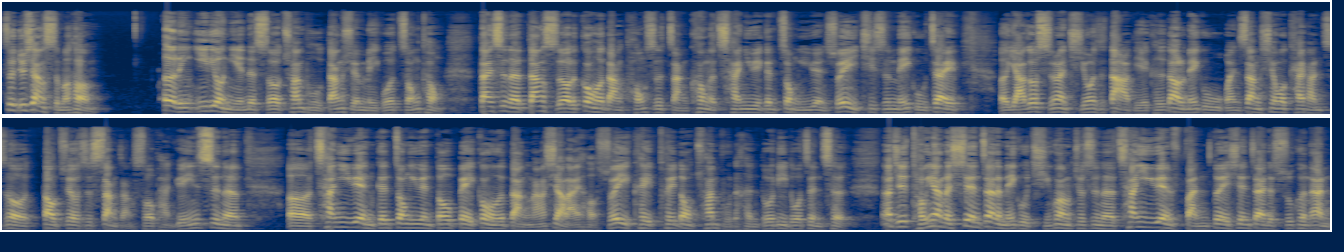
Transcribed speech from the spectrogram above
这就像什么哈？二零一六年的时候，川普当选美国总统，但是呢，当时候的共和党同时掌控了参议院跟众议院，所以其实美股在呃亚洲时段期望是大跌，可是到了美股晚上现货开盘之后，到最后是上涨收盘，原因是呢。呃，参议院跟众议院都被共和党拿下来哈，所以可以推动川普的很多利多政策。那其实同样的，现在的美股情况就是呢，参议院反对现在的纾困案，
